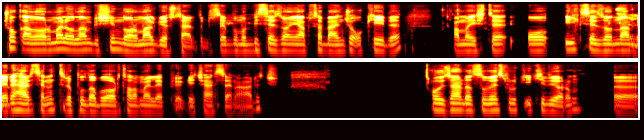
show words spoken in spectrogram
Çok anormal olan bir şeyi normal gösterdi bize. Bunu bir sezon yapsa bence okeydi. Ama işte o ilk sezondan sezon. beri her sene triple double ortalamayla yapıyor. Geçen sene hariç. O yüzden Russell Westbrook 2 diyorum. Ee,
